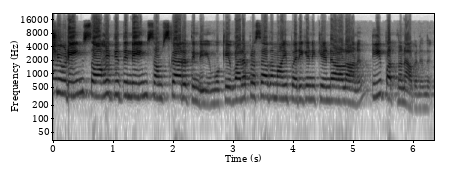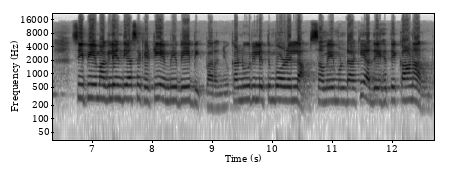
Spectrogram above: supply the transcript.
ഭാഷയുടെയും സാഹിത്യത്തിന്റെയും സംസ്കാരത്തിന്റെയും ഒക്കെ വരപ്രസാദമായി പരിഗണിക്കേണ്ട ആളാണ് ടി പത്മനാഭനെന്ന് സി പി എം അഖിലേന്ത്യാ സെക്രട്ടറി എം എ ബേബി പറഞ്ഞു. കണ്ണൂരിൽ എത്തുമ്പോഴെല്ലാം സമയമുണ്ടാക്കി അദ്ദേഹത്തെ കാണാറുണ്ട്.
